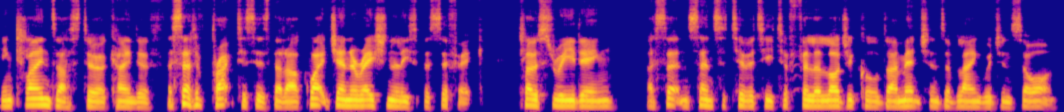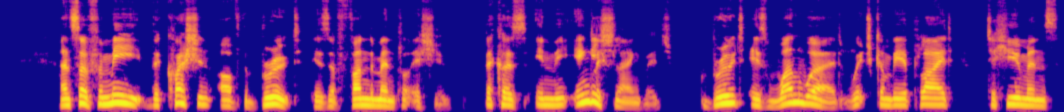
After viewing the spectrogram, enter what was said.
inclines us to a kind of a set of practices that are quite generationally specific close reading, a certain sensitivity to philological dimensions of language, and so on. And so for me, the question of the brute is a fundamental issue because in the English language, brute is one word which can be applied to humans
